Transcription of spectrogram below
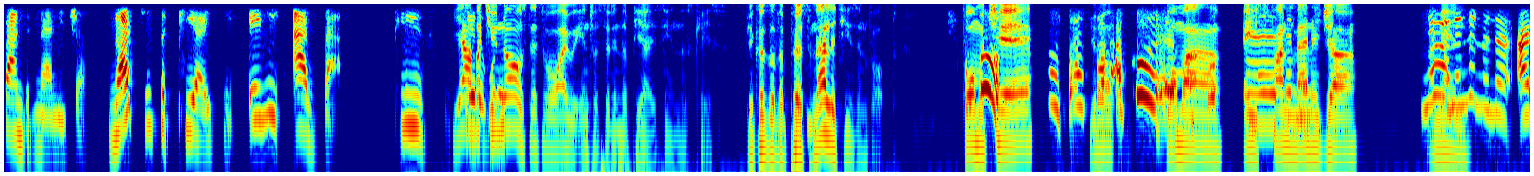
fund manager, not just the PIC, any other. Please. Yeah, but you know, that's why we're interested in the PIC in this case because of the personalities involved. Former chair, you know, former ACE uh, fund manager. No, I mean, no, no, no, no. I,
